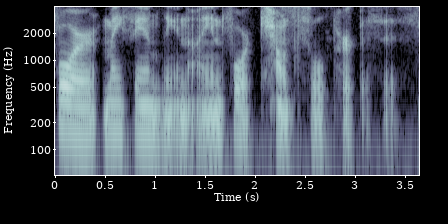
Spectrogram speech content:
for my family and I and for counsel purposes.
